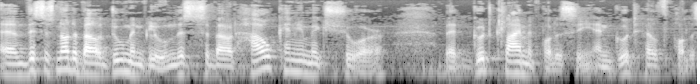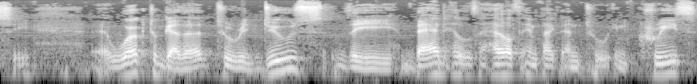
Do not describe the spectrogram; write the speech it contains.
uh, this is not about doom and gloom. This is about how can you make sure that good climate policy and good health policy work together to reduce the bad health, health impact and to increase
